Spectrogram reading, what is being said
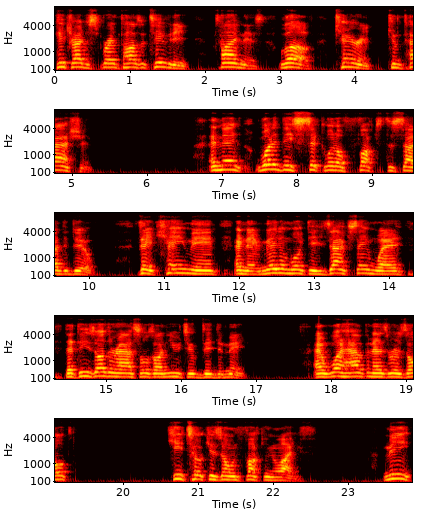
he tried to spread positivity, kindness, love, caring, compassion. And then what did these sick little fucks decide to do? They came in and they made him look the exact same way that these other assholes on YouTube did to me. And what happened as a result? He took his own fucking life. Me,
